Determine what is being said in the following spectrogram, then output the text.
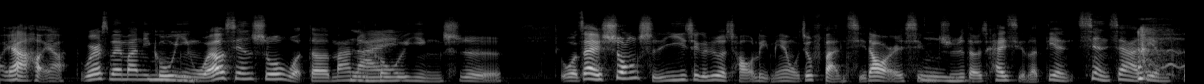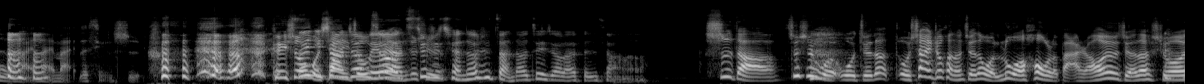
好呀，好呀，Where's my money going？我要先说我的 money going 是。我在双十一这个热潮里面，我就反其道而行之的开启了店线下店铺 买买买的形式。可以说我上一周没有就是全都是攒到这周来分享了。是的，就是我我觉得我上一周可能觉得我落后了吧，然后又觉得说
